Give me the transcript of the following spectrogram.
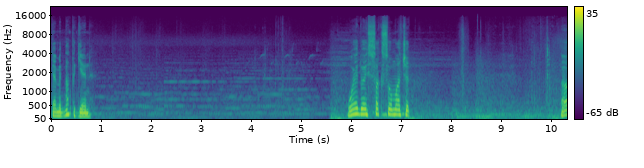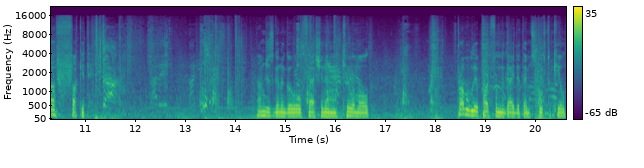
Damn it, not again. Why do I suck so much at... Oh, fuck it. I'm just gonna go old-fashioned and kill them all. Probably apart from the guy that I'm supposed to kill.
